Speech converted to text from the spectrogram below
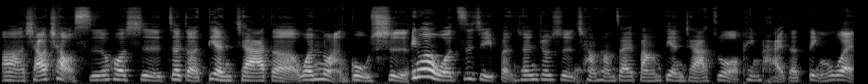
呃，小巧思或是这个店家的温暖故事，因为我自己本身就是常常在帮店家做品牌的定位，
